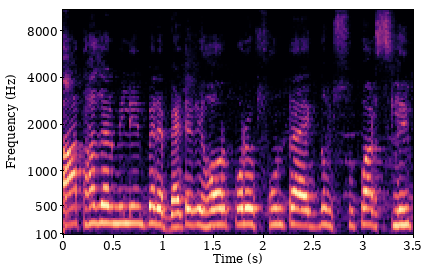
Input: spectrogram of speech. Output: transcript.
সাত হাজার মিলি এম্পের ব্যাটারি হওয়ার পরে ফোনটা একদম সুপার স্লিপ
